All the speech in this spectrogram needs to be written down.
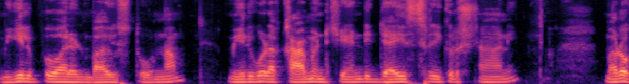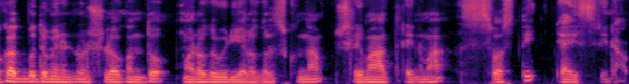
మిగిలిపోవాలని భావిస్తూ ఉన్నాం. మీరు కూడా కామెంట్ చేయండి. జై శ్రీకృష్ణ అని. మరొక అద్భుతమైనటువంటి శ్లోకంతో మరొక వీడియోలో కలుసుకుందాం. శ్రీమాత్రే నమః. స్వస్తి. జై శ్రీరామ్.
